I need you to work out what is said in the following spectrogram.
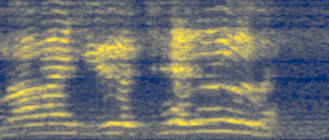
On, YouTube.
